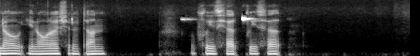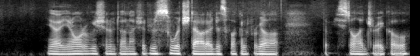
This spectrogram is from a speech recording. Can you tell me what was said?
You know, you know what I should have done? Please hit, please hit. Yeah, you know what we should have done? I should have switched out. I just fucking forgot that we still had Draco.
